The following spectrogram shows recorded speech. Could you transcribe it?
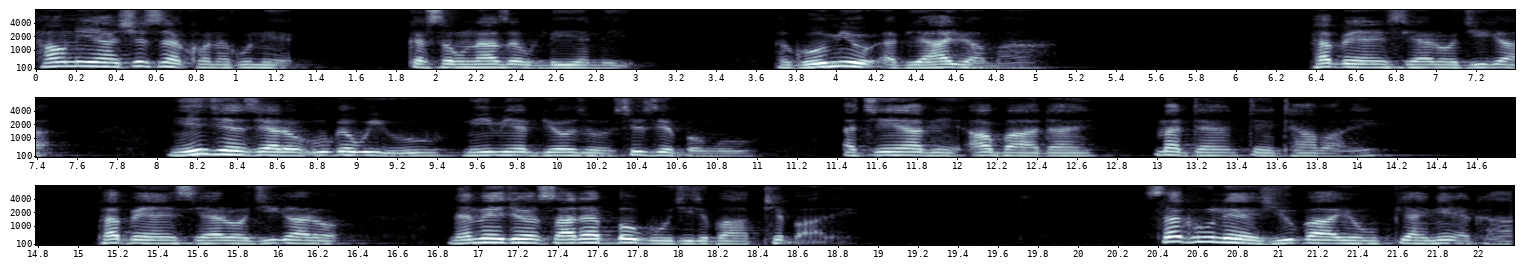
1989ခုနှစ်ကစုံလားစုပ်၄ရက်နေ့ပဲခူးမြို့အပြားရွာမှာဖတ်ပင်ဆရာတော်ကြီးက မြင်းကျန်ဆရာတော်ဦးကဝီကိုမင်းမြတ်ပြောဆိုစစ်စစ်ပုံကိုအချင်းအပြင်အောက်ပါအတိုင်းမှတ်တမ်းတင်ထားပါတယ်။ဖတ်ပင်ဆရာတော်ကြီးကတော့နာမည်ကျော်စာတတ်ပုဂ္ဂိုလ်ကြီးတစ်ပါးဖြစ်ပါတယ်။စက္ခုနဲ့ယူပါယုံပြိုင်တဲ့အခါ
